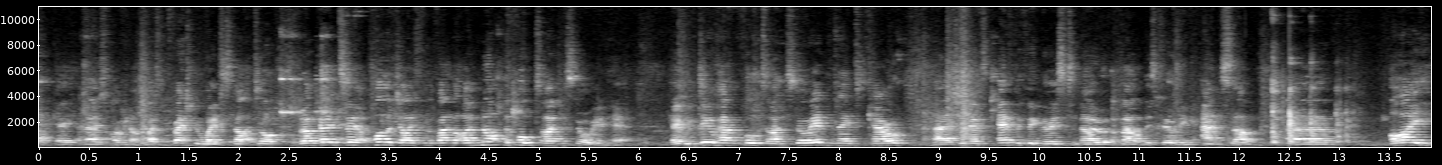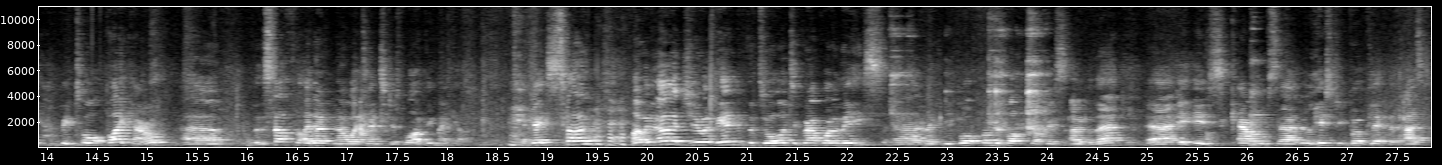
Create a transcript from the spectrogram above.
Okay, I know it's probably not the most professional way to start a tour, but I'm going to apologise for the fact that I'm not the full-time historian here. Okay, we do have a full-time historian. Her name's Carol. Uh, she knows everything there is to know about this building and some. Um, I have been taught by Carol, um, but the stuff that I don't know, I tend to just wildly make up. Okay, so I would urge you at the end of the tour to grab one of these. Uh, they can be bought from the box office over there. Uh, it is Carol's uh, little history booklet that has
